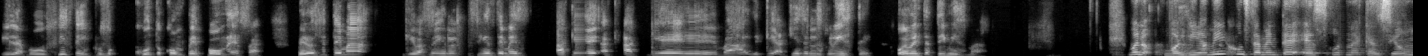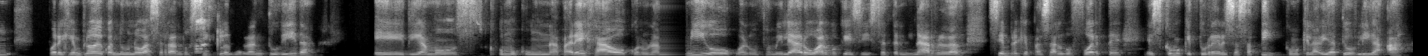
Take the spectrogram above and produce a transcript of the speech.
y la produciste incluso junto con Pepo Mesa? Pero ese tema que va a seguir el siguiente mes, ¿a qué, a, qué va? ¿De qué, ¿A quién se lo escribiste? Obviamente a ti misma. Bueno, Volví a mí justamente es una canción, por ejemplo, de cuando uno va cerrando ciclos, ¿verdad? En tu vida, eh, digamos, como con una pareja o con un amigo o con algún familiar o algo que decidiste terminar, ¿verdad? Siempre que pasa algo fuerte, es como que tú regresas a ti, como que la vida te obliga a,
